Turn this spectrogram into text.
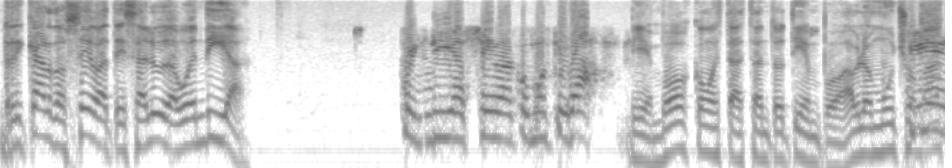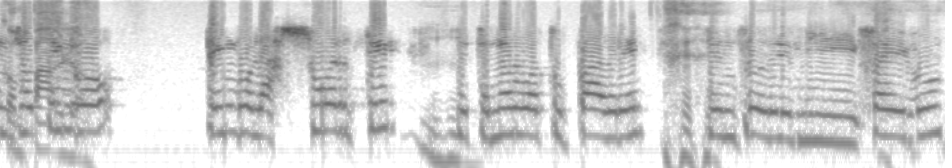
Ricardo Seba te saluda, buen día. Buen día, Seba, ¿cómo te va? Bien, ¿vos cómo estás tanto tiempo? Hablo mucho más con yo Pablo. Tengo tengo la suerte de tenerlo a tu padre dentro de mi Facebook.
